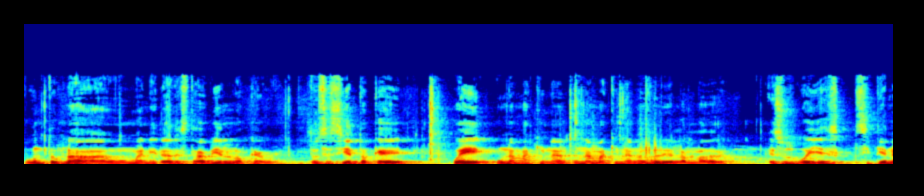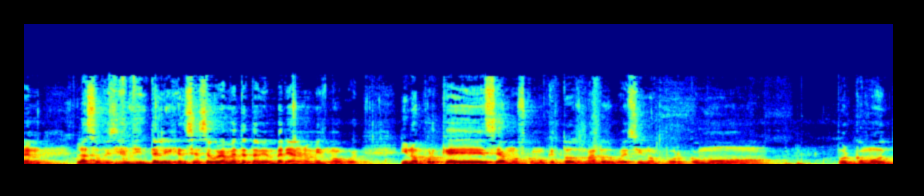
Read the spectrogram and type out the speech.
punto la humanidad está bien loca, güey. Entonces siento que, güey, una máquina, una máquina nos daría la madre. Esos güeyes, si tienen la suficiente inteligencia, seguramente también verían lo mismo, güey. Y no porque seamos como que todos malos, güey, sino por cómo, por cómo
